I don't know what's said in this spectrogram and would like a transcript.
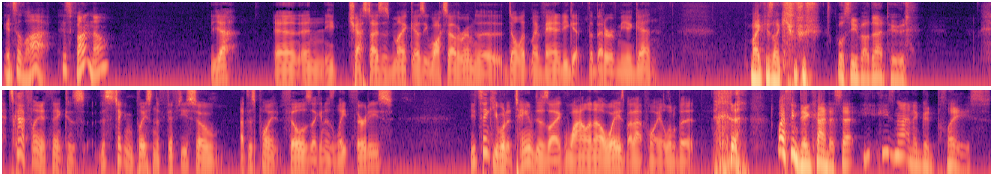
it's a lot. It's fun though. yeah, and and he chastises Mike as he walks out of the room. To, Don't let my vanity get the better of me again. Mike is like, we'll see about that, dude. It's kind of funny to think because this is taking place in the 50s, so at this point, Phil is like in his late 30s. You'd think he would have tamed his like wiling out ways by that point a little bit. Well, I think they kind of said he, he's not in a good place,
